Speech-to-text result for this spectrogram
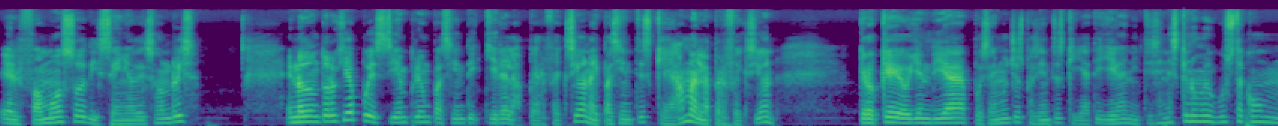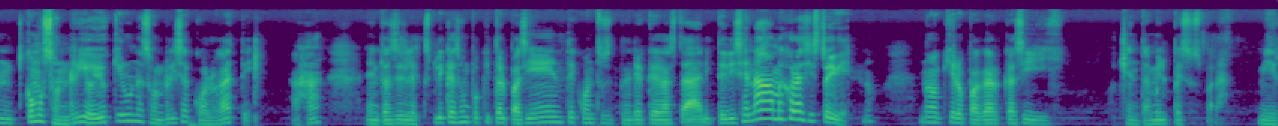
El famoso diseño de sonrisa. En odontología, pues siempre un paciente quiere la perfección. Hay pacientes que aman la perfección creo que hoy en día pues hay muchos pacientes que ya te llegan y te dicen es que no me gusta cómo, cómo sonrío, yo quiero una sonrisa colgate. Ajá. Entonces le explicas un poquito al paciente cuánto se tendría que gastar y te dice, no, mejor así estoy bien, ¿no? No quiero pagar casi 80 mil pesos para mi,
